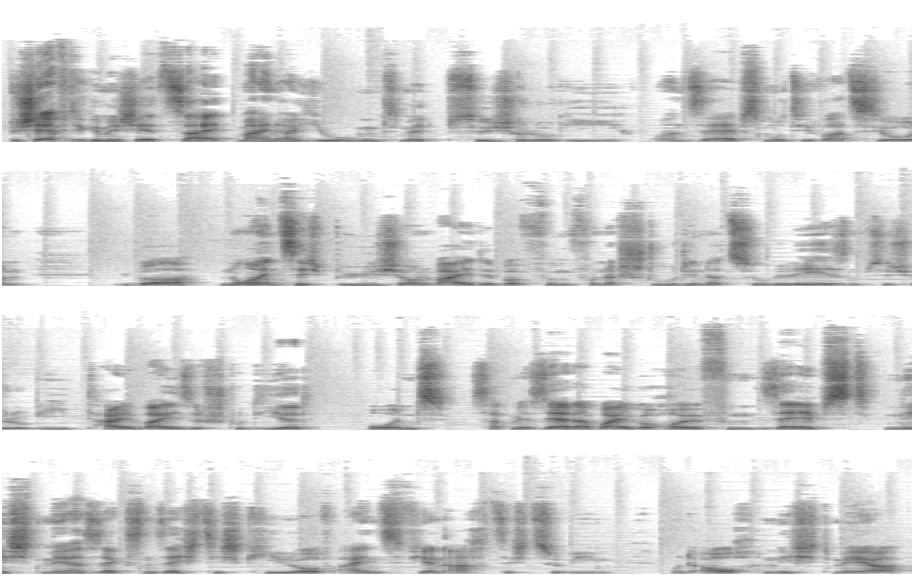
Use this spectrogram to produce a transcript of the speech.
Ich beschäftige mich jetzt seit meiner Jugend mit Psychologie und Selbstmotivation. Über 90 Bücher und weit über 500 Studien dazu gelesen, Psychologie teilweise studiert und es hat mir sehr dabei geholfen, selbst nicht mehr 66 Kilo auf 1,84 zu wiegen und auch nicht mehr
